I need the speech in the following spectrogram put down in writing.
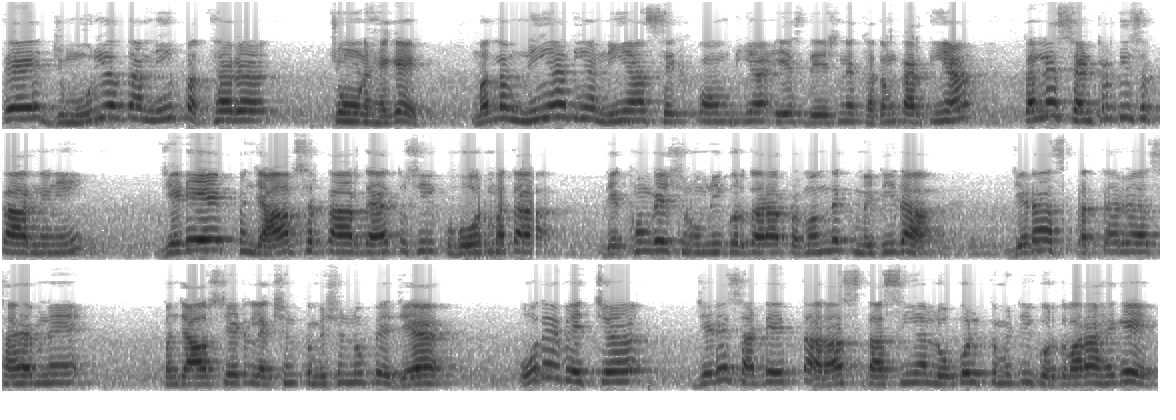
ਤੇ ਜਮਹੂਰੀਅਤ ਦਾ ਨੀਂਹ ਪੱਥਰ ਚੋਣ ਹੈਗੇ। ਮਤਲਬ ਨੀਹਾਂ ਦੀਆਂ ਨੀਹਾਂ ਸਿੱਖ ਕੌਮ ਦੀਆਂ ਇਸ ਦੇਸ਼ ਨੇ ਖਤਮ ਕਰਤੀਆਂ। ਕੱਲੇ ਸੈਂਟਰ ਦੀ ਸਰਕਾਰ ਨੇ ਨਹੀਂ, ਜਿਹੜੇ ਪੰਜਾਬ ਸਰਕਾਰ ਦਾ ਤੁਸੀਂ ਇੱਕ ਹੋਰ ਮਤਾ ਦੇਖੋਗੇ, ਸ਼੍ਰੋਮਣੀ ਗੁਰਦੁਆਰਾ ਪ੍ਰਬੰਧਕ ਕਮੇਟੀ ਦਾ, ਜਿਹੜਾ ਸਕੱਤਰ ਸਾਹਿਬ ਨੇ ਪੰਜਾਬ ਸਟੇਟ ਇਲੈਕਸ਼ਨ ਕਮਿਸ਼ਨ ਨੂੰ ਭੇਜਿਆ ਉਹਦੇ ਵਿੱਚ ਜਿਹੜੇ ਸਾਡੇ ਧਾਰਾ 87 ਲੋਕਲ ਕਮੇਟੀ ਗੁਰਦੁਆਰਾ ਹੈਗੇ,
